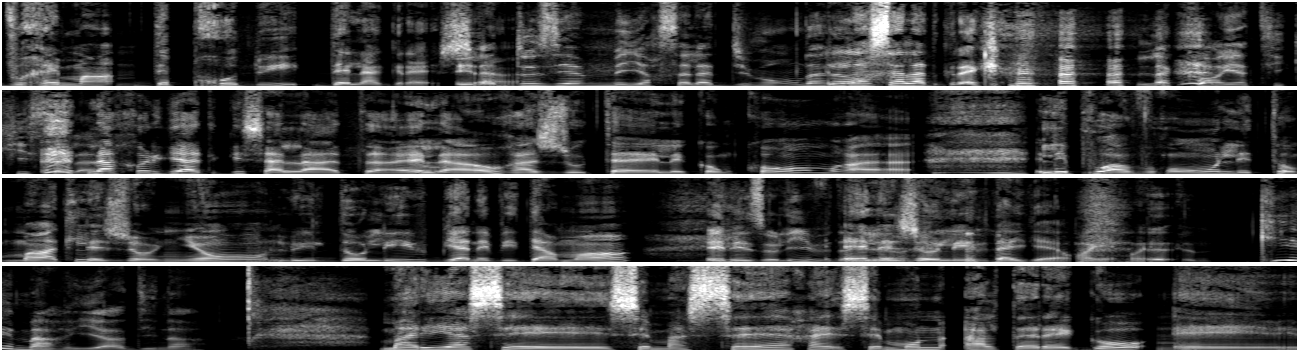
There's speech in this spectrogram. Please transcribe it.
vraiment Mhm. des produits de la Grèce. Et la deuxième meilleure salade du monde, alors? La salade grecque. La coriatiki salade. La coriatique salade. Et là, on rajoute euh, les concombres, euh, les poivrons, les tomates, les oignons, Mm. l'huile d'olive, bien évidemment, Et les olives, et d'ailleurs. les olives d'ailleurs. oui, oui. Euh, qui est Maria, Dina? Maria, c'est, c'est ma sœur, c'est mon alter ego, Mhm. et,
